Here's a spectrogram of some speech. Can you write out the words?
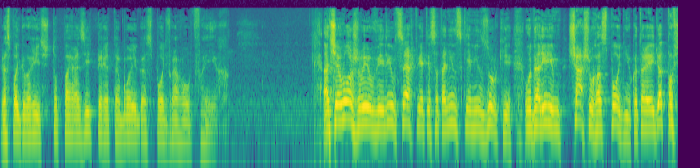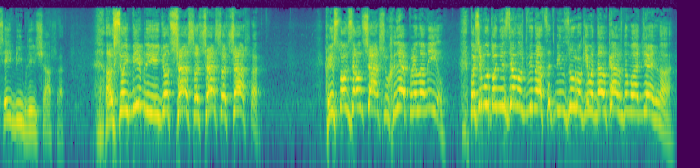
Господь говорит, что поразит перед тобой Господь врагов твоих. А чего же вы ввели в церкви эти сатанинские мензурки, удалили им чашу Господню, которая идет по всей Библии чаша? А всей Библии идет чаша, чаша, чаша. Христос взял чашу, хлеб преломил. Почему-то он не сделал 12 мензурок и вот дал каждому отдельно.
